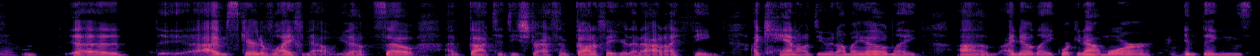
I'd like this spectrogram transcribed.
Yeah. uh, I'm scared of life now, you know. So I've got to de-stress. I've got to figure that out. I think I cannot do it on my own. Like, um, I know like working out more Mhm. and things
